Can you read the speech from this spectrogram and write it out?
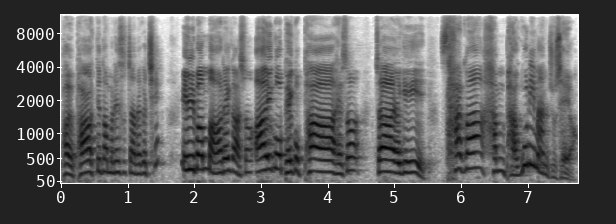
방학 때도 한번 했었잖아. 그치? 1번 마을에 가서 아이고 배고파 해서 자 여기 사과 한 바구니만 주세요.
